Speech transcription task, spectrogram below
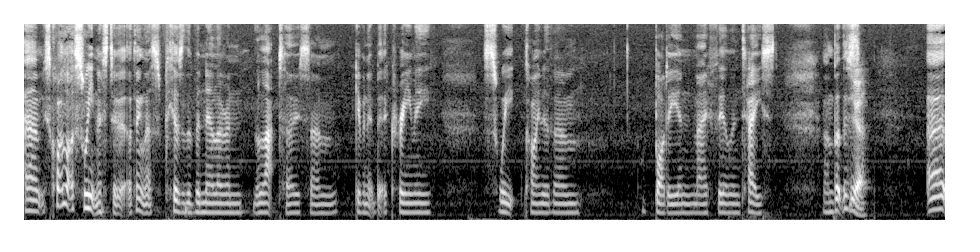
um, it's quite a lot of sweetness to it. I think that's because of the vanilla and the lactose, um, giving it a bit of creamy, sweet kind of um, body and mouthfeel and taste. Um, but there's Yeah. uh,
